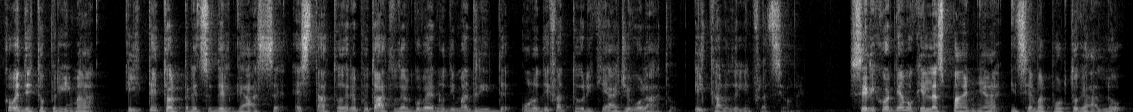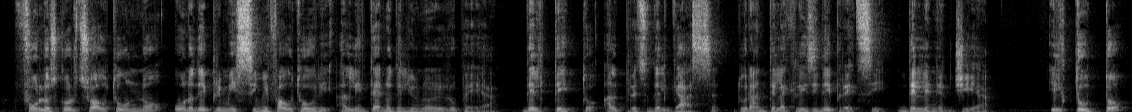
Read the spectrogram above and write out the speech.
Come detto prima, il tetto al prezzo del gas è stato reputato dal governo di Madrid uno dei fattori che ha agevolato il calo dell'inflazione. Se ricordiamo che la Spagna, insieme al Portogallo, fu lo scorso autunno uno dei primissimi fautori all'interno dell'Unione Europea del tetto al prezzo del gas durante la crisi dei prezzi dell'energia. Il tutto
